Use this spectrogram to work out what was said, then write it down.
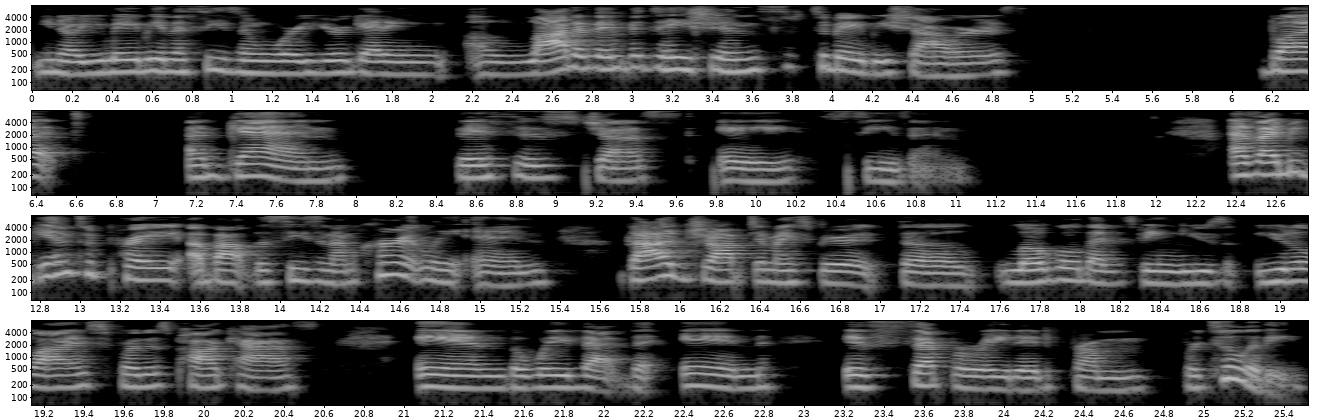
You know, you may be in a season where you're getting a lot of invitations to baby showers. But again, this is just a season. As I began to pray about the season I'm currently in, God dropped in my spirit the logo that is being used utilized for this podcast and the way that the in is separated from fertility.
